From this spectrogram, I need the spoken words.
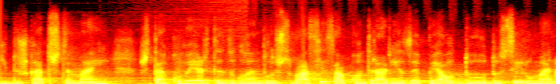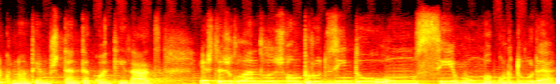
e dos gatos também está coberta de glândulas sebáceas, ao contrário da pele do, do ser humano, que não temos tanta quantidade. Estas glândulas vão produzindo um sebo, uma gordura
